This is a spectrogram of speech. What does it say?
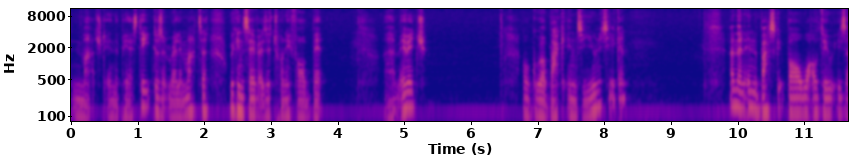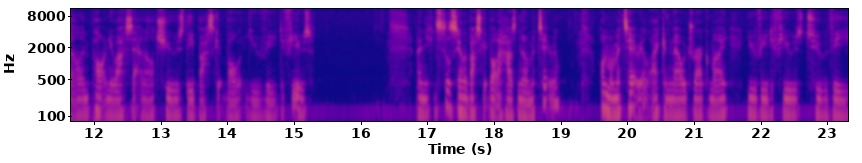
matched in the PSD doesn't really matter. We can save it as a 24 bit um, image. I'll go back into Unity again. And then in the basketball what I'll do is I'll import a new asset and I'll choose the basketball UV diffuse. And you can still see on the basketball it has no material on my material, I can now drag my UV diffuse to the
